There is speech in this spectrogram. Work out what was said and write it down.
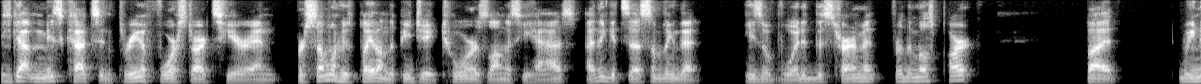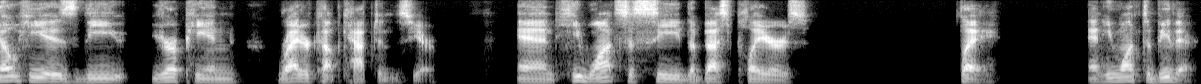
He's got miscuts in three of four starts here. And for someone who's played on the PGA Tour as long as he has, I think it says something that he's avoided this tournament for the most part. But we know he is the European Ryder Cup captain this year. and he wants to see the best players play and he wants to be there.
